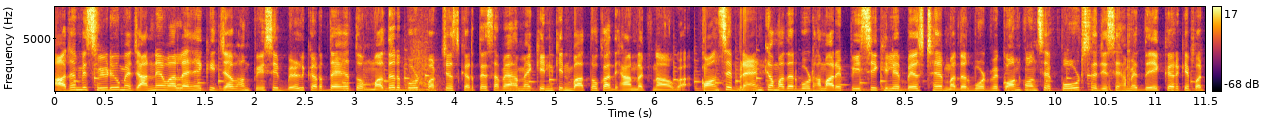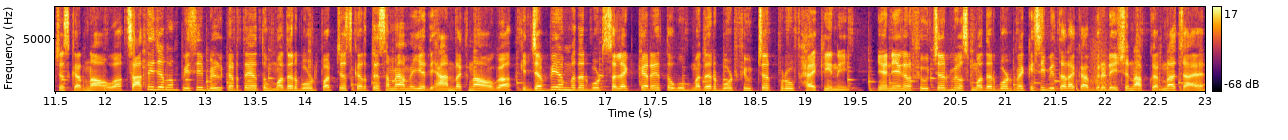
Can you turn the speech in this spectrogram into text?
आज हम इस वीडियो में जानने वाले हैं कि जब हम पीसी बिल्ड करते हैं तो मदरबोर्ड परचेस करते समय हमें किन किन बातों का ध्यान रखना होगा। कौन से ब्रांड का मदरबोर्ड हमारे पीसी के लिए बेस्ट है? मदरबोर्ड में कौन कौन से पोर्ट्स है जिसे हमें देख करके परचेस करना होगा? साथ ही जब हम पीसी बिल्ड करते हैं तो मदरबोर्ड परचेस करते समय हमें यह ध्यान रखना होगा की जब भी हम मदरबोर्ड सेलेक्ट करें तो वो मदरबोर्ड फ्यूचर प्रूफ है की नहीं। यानी अगर फ्यूचर में उस मदरबोर्ड में किसी भी तरह का अपग्रेडेशन आप करना चाहे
